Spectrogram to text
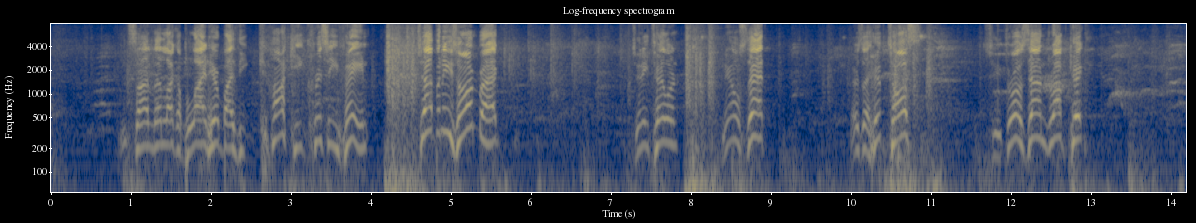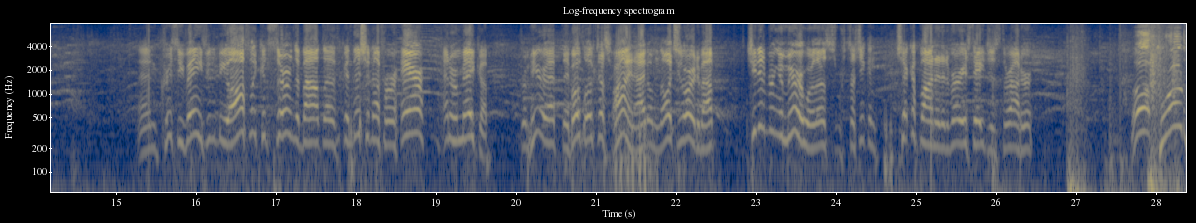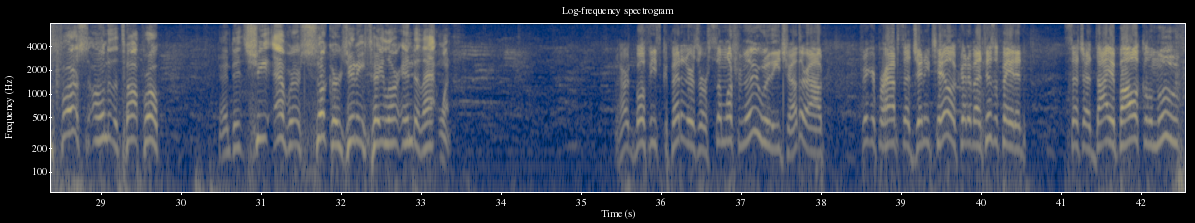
Inside led like a blind here by the cocky Krissy Vaine. Japanese arm drag. Jenny Taylor nails that. There's a hip toss. She throws down drop kick. And Krissy Vaine seems to be awfully concerned about the condition of her hair and her makeup. From here, they both look just fine. I don't know what she's worried about. She did bring a mirror with us so she can check up on it at various stages throughout her. Oh, thrown first onto the top rope. And did she ever sucker Jenny Taylor into that one? I heard both these competitors are somewhat familiar with each other. I figure perhaps that Jenny Taylor could have anticipated such a diabolical move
